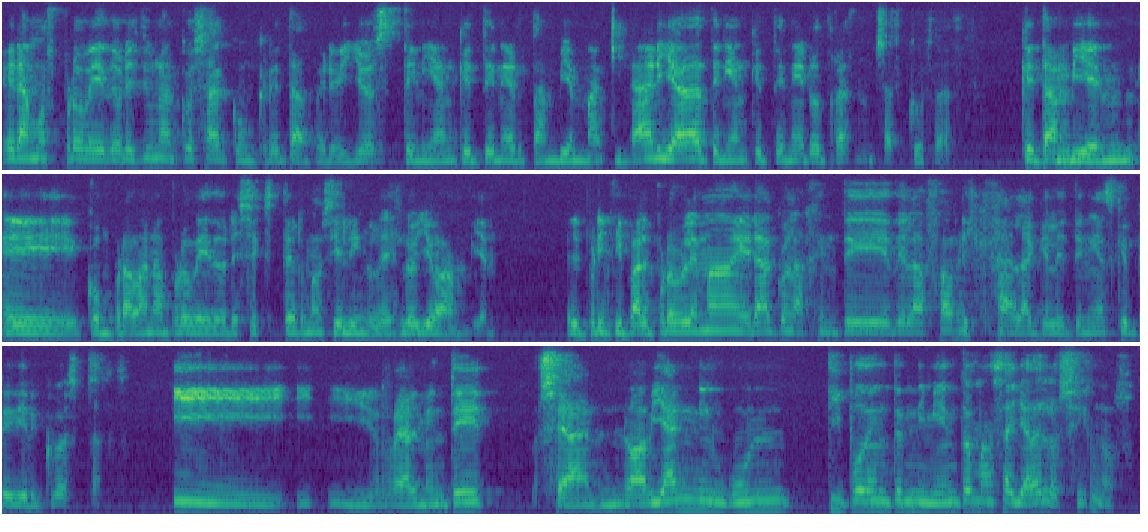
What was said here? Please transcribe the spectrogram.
éramos proveedores de una cosa concreta, pero ellos tenían que tener también maquinaria, tenían que tener otras muchas cosas que también eh, compraban a proveedores externos y el inglés lo llevaban bien. El principal problema era con la gente de la fábrica a la que le tenías que pedir cosas y realmente o sea, no había ningún tipo de entendimiento más allá de los signos.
